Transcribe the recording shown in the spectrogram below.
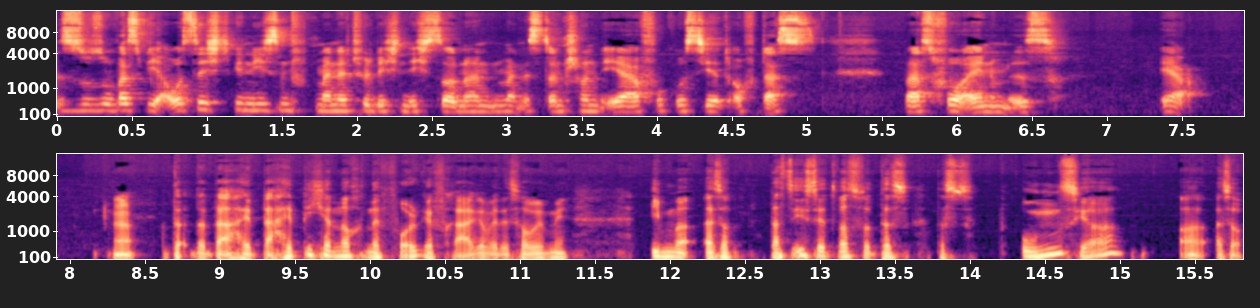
so sowas wie Aussicht genießen tut man natürlich nicht, sondern man ist dann schon eher fokussiert auf das, was vor einem ist. Ja. Ja, da, da, da, da hätte ich ja noch eine Folgefrage, weil das habe ich mir immer, also das ist etwas, das, das uns ja, äh, also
